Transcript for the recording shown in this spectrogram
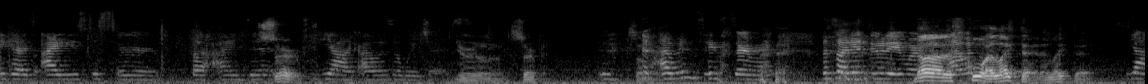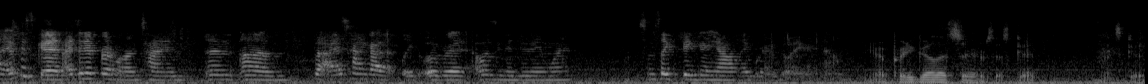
because I used to serve, but I did Serve? Yeah, like I was a waitress. You're a servant. so- I wouldn't say servant. That's why I didn't do it anymore. No, that's I cool. I like that. I like that. Yeah, it was good. I did it for a long time, and um, but I just kind of got like over it. I wasn't gonna do it anymore. So I'm just like figuring out like where I'm going right now. You're a pretty girl that serves. That's good. That's good.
